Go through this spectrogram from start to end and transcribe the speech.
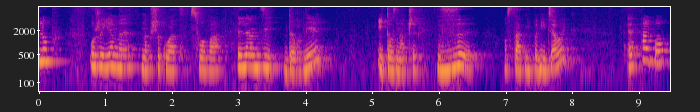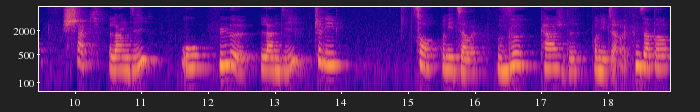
lub użyjemy na przykład słowa lundi dernier i to znaczy w ostatni poniedziałek, e, albo chaque lundi ou le lundi, czyli co poniedziałek, w każdy poniedziałek. Za to,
